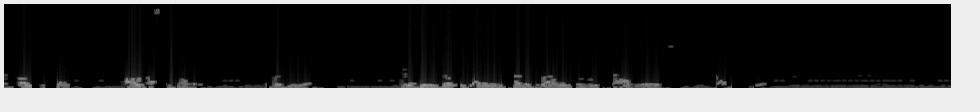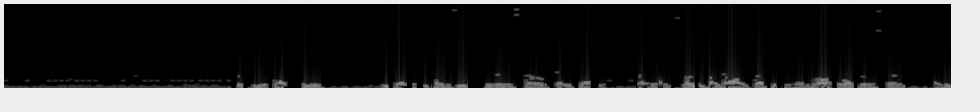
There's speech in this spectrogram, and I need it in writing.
And so He sent all of us together before He lived. We are being built together and become a dwelling in which God lives. First Peter chapter 2, he says, because Jesus the living stone that is blessed by being chosen by God and precious to him who also like living stone and we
